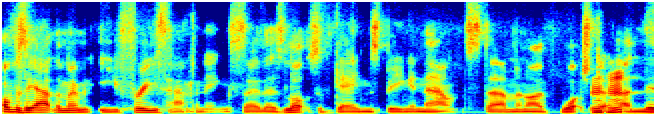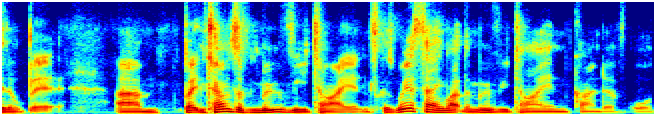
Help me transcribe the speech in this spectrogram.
obviously at the moment E3 is happening, so there's lots of games being announced, um, and I've watched it a little bit. Um, but in terms of movie tie-ins, because we're saying like the movie tie-in kind of or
